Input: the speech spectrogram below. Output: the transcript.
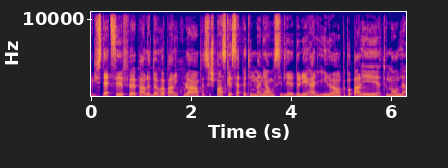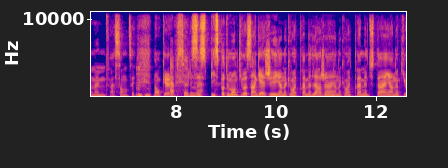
gustatif, euh, par l'odorat, par les couleurs, parce que je pense que ça peut être une manière aussi de, de les rallier là. On peut pas parler à tout le monde de la même façon, tu sais. Mm-hmm. Donc, Absolument. Puis c'est pas tout le monde qui va s'engager il y en a qui vont être prêts à mettre de l'argent, il y en a qui vont être prêts à mettre du temps, il y en a qui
